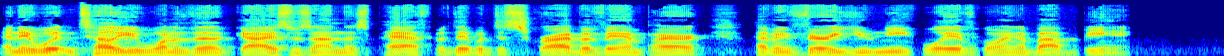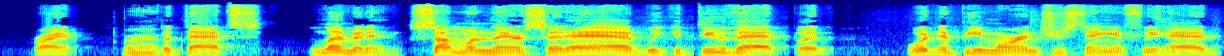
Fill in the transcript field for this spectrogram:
and they wouldn't tell you one of the guys was on this path, but they would describe a vampire having a very unique way of going about being. Right. Right. But that's limiting. Someone there said, "Eh, we could do that, but wouldn't it be more interesting if we had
